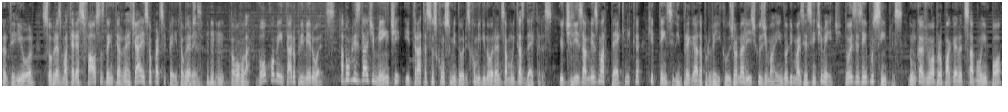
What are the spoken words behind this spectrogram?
anterior, sobre as matérias falsas da internet. Ah, esse eu participei, então beleza. então vamos lá. Vou comentar o primeiro antes. A publicidade mente e trata seus consumidores como ignorantes há muitas décadas e utiliza a mesma técnica que tem sido empregada por veículos jornalísticos de má índole mais recentemente. Dois exemplos simples. Nunca vi uma propaganda de sabão em pó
